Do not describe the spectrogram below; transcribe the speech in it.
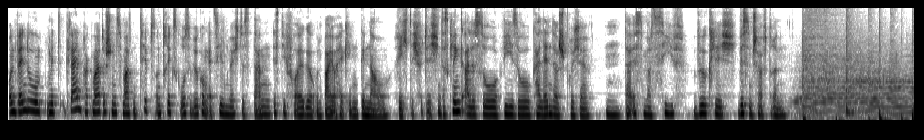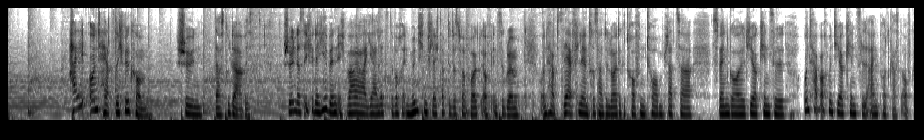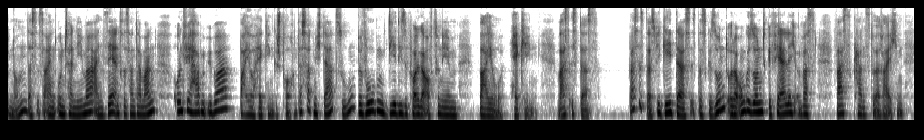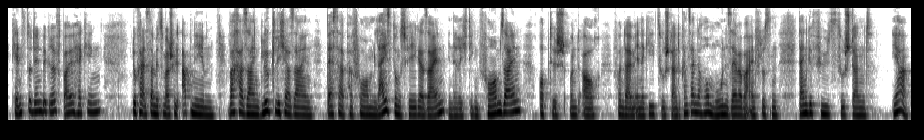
Und wenn du mit kleinen, pragmatischen, smarten Tipps und Tricks große Wirkung erzielen möchtest, dann ist die Folge und Biohacking genau richtig für dich. Und das klingt alles so wie so Kalendersprüche. Hm, da ist massiv wirklich Wissenschaft drin. Hi und herzlich willkommen. Schön, dass du da bist. Schön, dass ich wieder hier bin. Ich war ja letzte Woche in München, vielleicht habt ihr das verfolgt auf Instagram und habe sehr viele interessante Leute getroffen. Torben Platzer, Sven Gold, Jörg Kinzel und habe auch mit Jörg Kinzel einen Podcast aufgenommen. Das ist ein Unternehmer, ein sehr interessanter Mann und wir haben über Biohacking gesprochen. Das hat mich dazu bewogen, dir diese Folge aufzunehmen. Biohacking. Was ist das? Was ist das? Wie geht das? Ist das gesund oder ungesund, gefährlich und was, was kannst du erreichen? Kennst du den Begriff Biohacking? Du kannst damit zum Beispiel abnehmen, wacher sein, glücklicher sein, besser performen, leistungsfähiger sein, in der richtigen Form sein, optisch und auch von deinem Energiezustand. Du kannst deine Hormone selber beeinflussen, dein Gefühlszustand. Ja,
